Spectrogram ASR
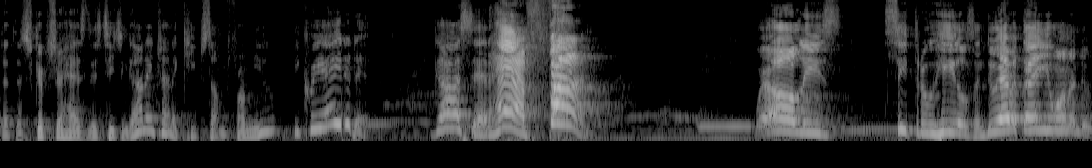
that the scripture has this teaching. God ain't trying to keep something from you, He created it. God said, Have fun. Wear all these see through heels and do everything you want to do.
